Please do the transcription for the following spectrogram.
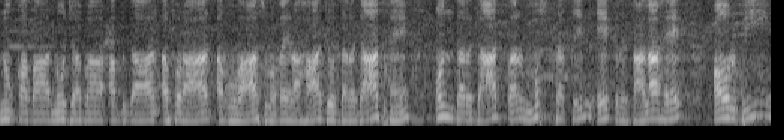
نقبہ نوجبہ ابدال، افراد، اغواس وغیرہ جو درجات ہیں، ان درجات پر مستقل ایک رسالہ ہے اور بھی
